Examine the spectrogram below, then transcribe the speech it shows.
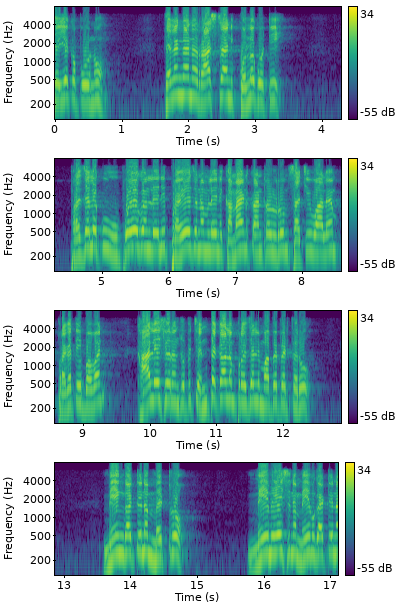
చేయకపోను తెలంగాణ రాష్ట్రాన్ని కొల్లగొట్టి ప్రజలకు ఉపయోగం లేని ప్రయోజనం లేని కమాండ్ కంట్రోల్ రూమ్ సచివాలయం ప్రగతి భవన్ కాళేశ్వరం చూపించి ఎంతకాలం ప్రజల్ని మభ్యపెడతారు? మేము కట్టిన మెట్రో మేము వేసిన మేము కట్టిన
